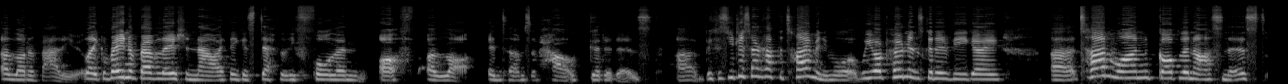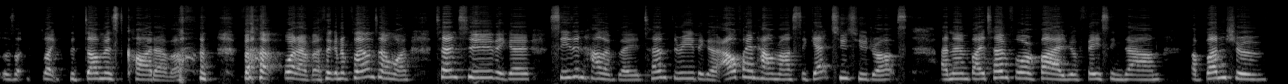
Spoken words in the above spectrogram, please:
a lot of value. Like Rain of Revelation now, I think it's definitely fallen off a lot in terms of how good it is, um, because you just don't have the time anymore. Well, your opponent's going to be going, uh, turn one, Goblin Arsonist like, the dumbest card ever, but whatever. They're gonna play on turn one. Turn two, they go Season Hallowblade. Turn three, they go Alpine Houndmaster, get two two drops, and then by turn four or five, you're facing down a bunch of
